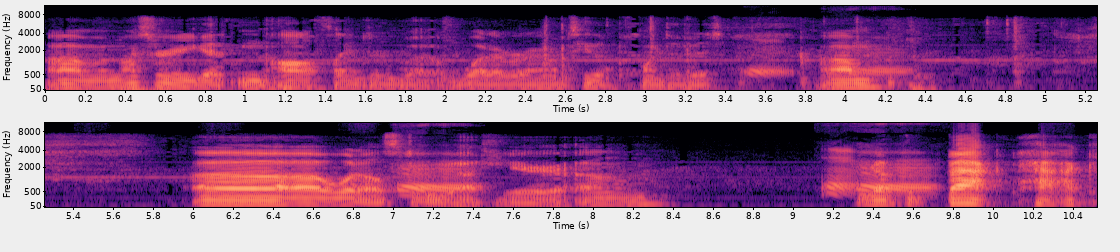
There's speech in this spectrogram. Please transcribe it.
Um, I'm not sure you get an off lantern, but whatever, I don't see the point of it. Um, uh, what else do we got here? Um, we got the backpack,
